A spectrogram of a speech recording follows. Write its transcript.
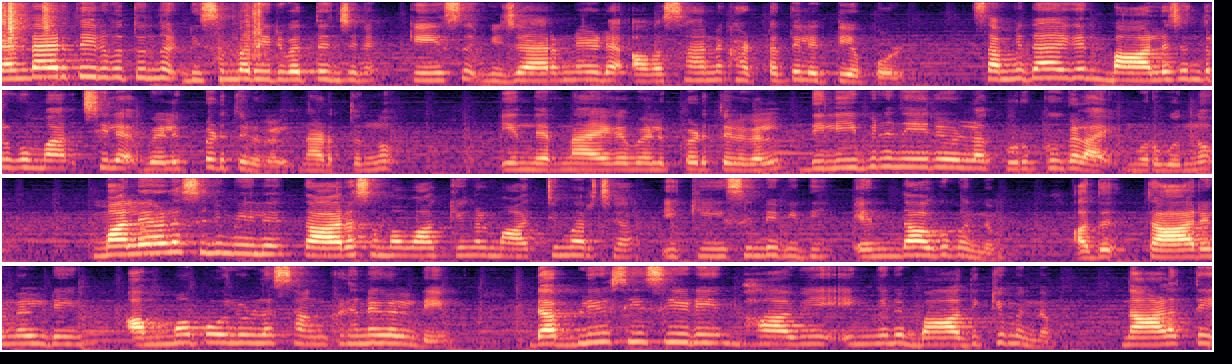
രണ്ടായിരത്തി ഇരുപത്തൊന്ന് ഡിസംബർ ഇരുപത്തിയഞ്ചിന് കേസ് വിചാരണയുടെ അവസാന ഘട്ടത്തിലെത്തിയപ്പോൾ സംവിധായകൻ ബാലചന്ദ്രകുമാർ ചില വെളിപ്പെടുത്തലുകൾ നടത്തുന്നു. ഈ നിർണായക വെളിപ്പെടുത്തലുകൾ ദിലീപിന് നേരെയുള്ള കുറുക്കുകളായി മുറുകുന്നു. മലയാള സിനിമയിലെ താരസമവാക്യങ്ങൾ മാറ്റിമറിച്ച ഈ കേസിന്റെ വിധി എന്താകുമെന്നും അത് താരങ്ങളുടെയും അമ്മ പോലുള്ള സംഘടനകളുടെയും ഡബ്ല്യു സി സിയുടെയും ഭാവിയെ എങ്ങനെ ബാധിക്കുമെന്നും നാളത്തെ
